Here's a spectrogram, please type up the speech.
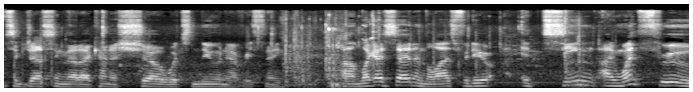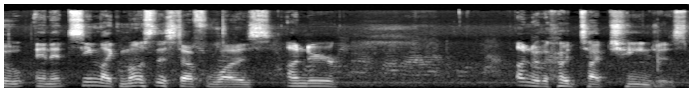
suggesting that I kind of show what's new and everything. Um, like I said in the last video, it seemed, I went through and it seemed like most of this stuff was under, under the hood type changes.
